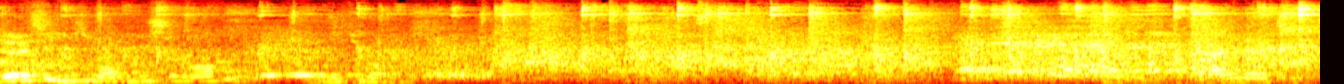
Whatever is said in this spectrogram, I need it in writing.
10시 25분. 25분. 25분.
